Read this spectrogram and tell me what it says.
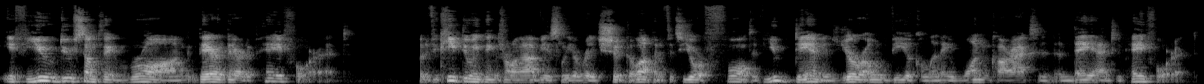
if you do something wrong, they're there to pay for it. But if you keep doing things wrong, obviously your rates should go up. And if it's your fault, if you damaged your own vehicle in a one car accident and they had to pay for it,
